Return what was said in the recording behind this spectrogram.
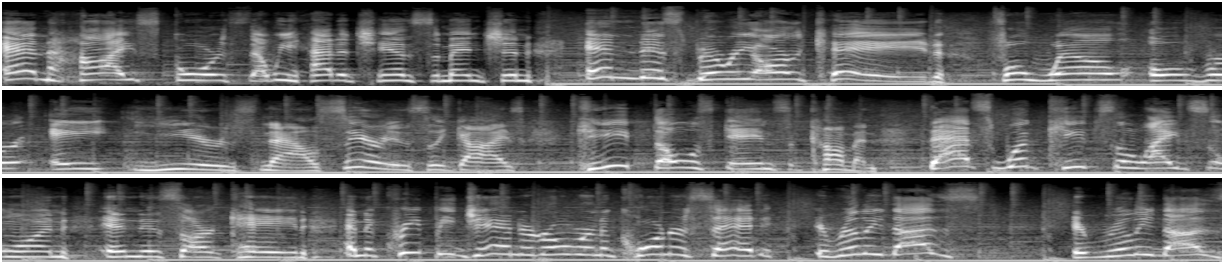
and high scores that we had a chance to mention in this very arcade for well over eight years now. Seriously, guys, keep those games coming. That's what keeps the lights on in this arcade. And the creepy janitor over in the corner said, it really does. It really does.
